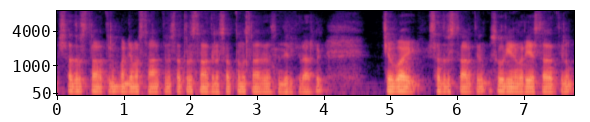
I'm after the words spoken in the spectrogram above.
சதுரஸ்தானத்திலும் பஞ்சமஸ்தானத்திலும் சத்துருஸ்தானத்திலும் சப்தமஸ்தானத்திலும் செஞ்சிருக்கிறார்கள். செவ்வாய் சதுரஸ்தானத்திலும் சூரியன் வரியஸ்தானத்திலும்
